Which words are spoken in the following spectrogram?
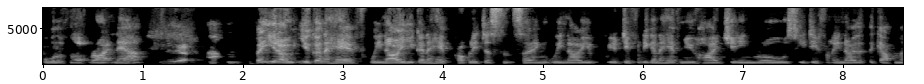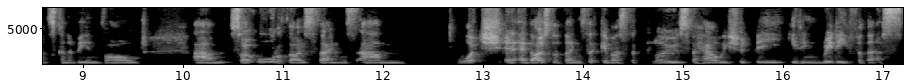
all of that right now. Yeah. Um, but you know, you're going to have, we know you're going to have probably distancing. We know you're, you're definitely going to have new hygiene rules. You definitely know that the government's going to be involved. Um, so all of those things. Um, which and those are the things that give us the clues for how we should be getting ready for this.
